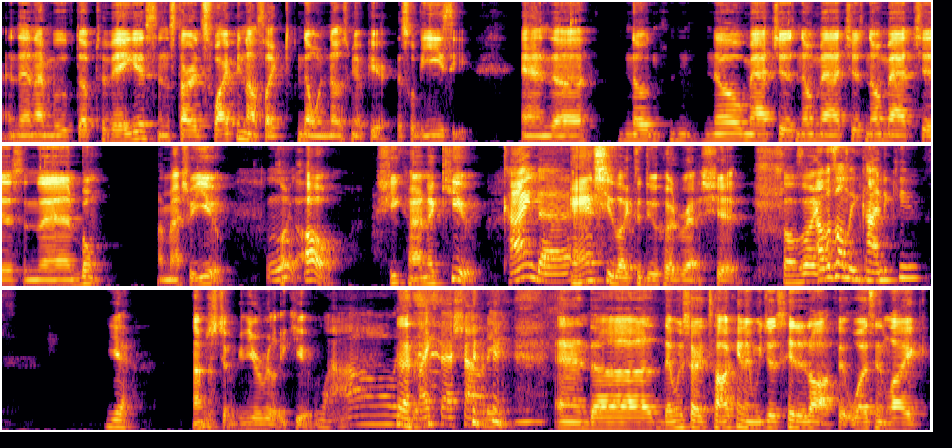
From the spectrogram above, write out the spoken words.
and then I moved up to Vegas and started swiping. I was like, no one knows me up here. This will be easy. And uh, no, no matches, no matches, no matches, and then boom, I matched with you. Like, oh, she kind of cute, kinda. and she liked to do hood rat shit. So I was like, I was only kinda cute. yeah, I'm just joking. You're really cute. Wow. You like that shouting. and uh, then we started talking and we just hit it off. It wasn't like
